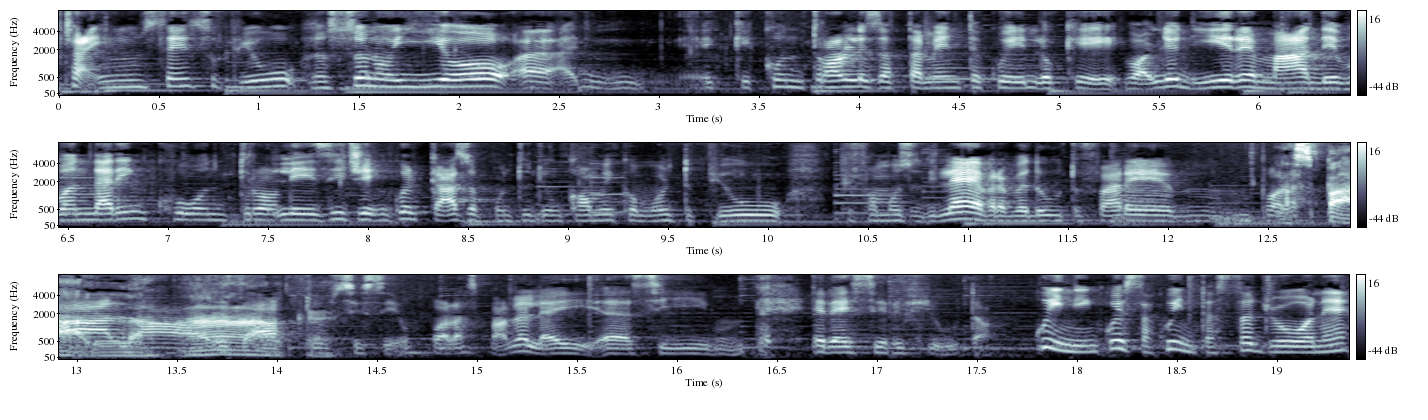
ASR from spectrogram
cioè in un senso più non sono io eh, che controllo esattamente quello che voglio dire, ma devo andare incontro le esigenze, in quel caso appunto di un comico molto più, più famoso di lei, avrebbe dovuto fare un po' la, la spalla. spalla. Ah, esatto, okay. sì, sì, un po' la spalla e lei, eh, si, e lei si rifiuta. Quindi in questa quinta stagione,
